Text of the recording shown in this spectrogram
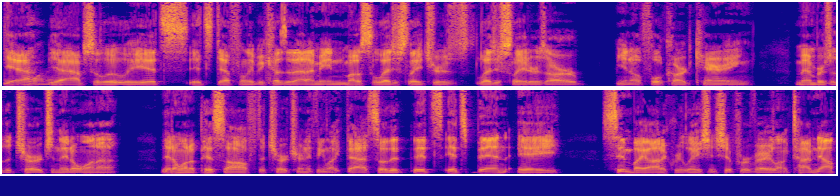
Yeah, yeah, absolutely. It's it's definitely because of that. I mean, most legislatures legislators are you know full card carrying members of the church, and they don't want to they don't want to piss off the church or anything like that. So that it's it's been a symbiotic relationship for a very long time. Now,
